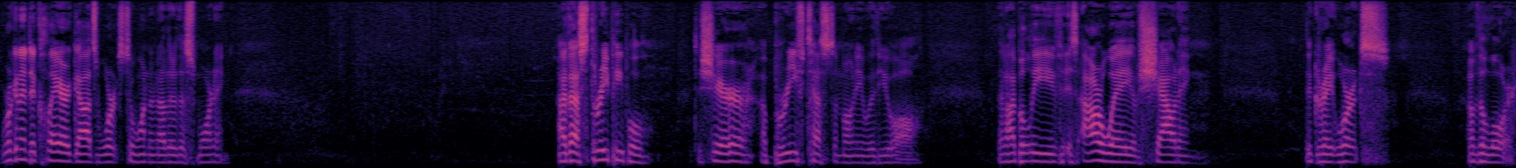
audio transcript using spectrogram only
We're going to declare God's works to one another this morning. I've asked three people to share a brief testimony with you all that I believe is our way of shouting the great works of the Lord.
